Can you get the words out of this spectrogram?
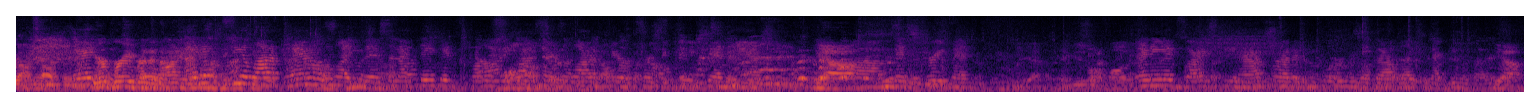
bounce out there. You're braver than I am. I am. don't see a lot of panels like this, and I think it's probably because there's a lot of fear of persecution and Yeah. um, mistreatment. Any advice do you have for other people who about like connecting with others? Yeah.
